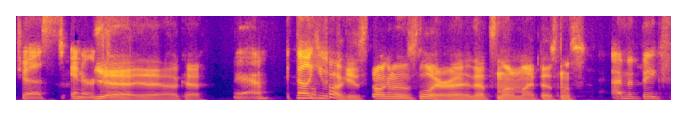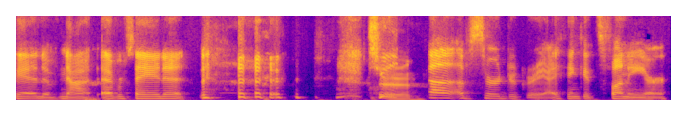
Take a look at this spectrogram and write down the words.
just inner. Yeah, yeah, okay. Yeah. It's not like Well, you. fuck, he's talking to his lawyer. Right? That's none of my business. I'm a big fan of not ever saying it to Yeah. uh, absurd degree. I think it's funnier.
